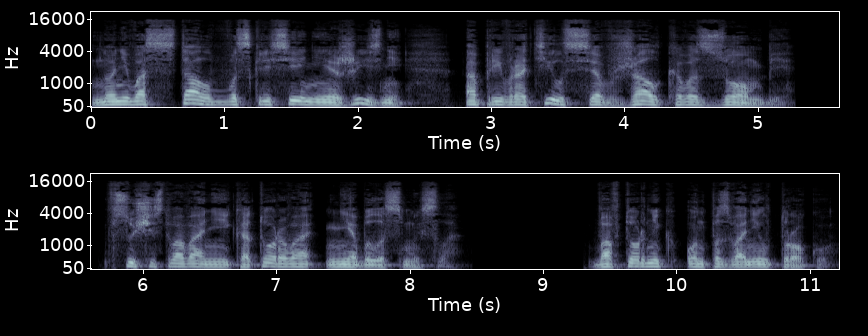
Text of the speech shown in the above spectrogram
но не восстал в воскресение жизни, а превратился в жалкого зомби, в существовании которого не было смысла. Во вторник он позвонил Троку.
